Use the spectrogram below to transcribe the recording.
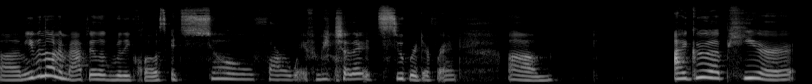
Um, even though on a map they look really close, it's so far away from each other. It's super different. Um, I grew up here,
